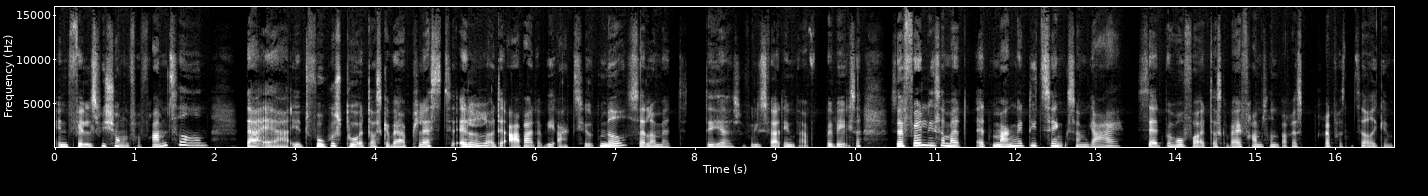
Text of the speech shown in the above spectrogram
en fælles vision for fremtiden. Der er et fokus på, at der skal være plads til alle, og det arbejder vi aktivt med, selvom at det er selvfølgelig svært i enhver bevægelse. Så jeg føler ligesom, at, at mange af de ting, som jeg ser et behov for, at der skal være i fremtiden, var repræsenteret igennem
